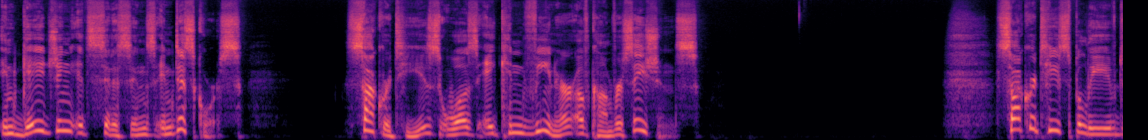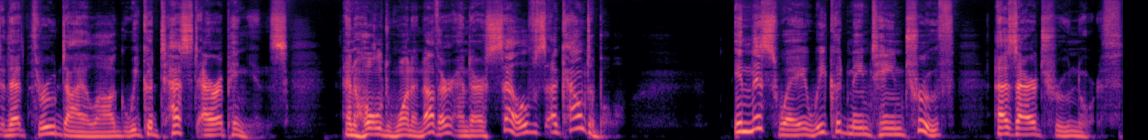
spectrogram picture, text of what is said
engaging its citizens in discourse. Socrates was a convener of conversations. Socrates believed that through dialogue we could test our opinions and hold one another and ourselves accountable. In this way, we could maintain truth as our true north.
